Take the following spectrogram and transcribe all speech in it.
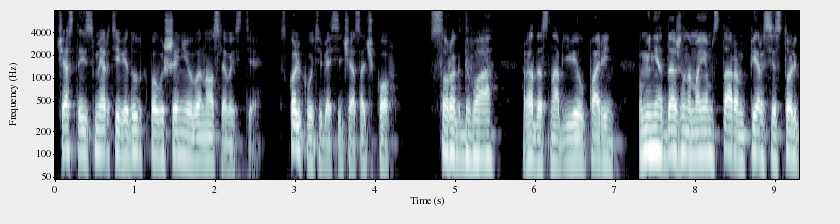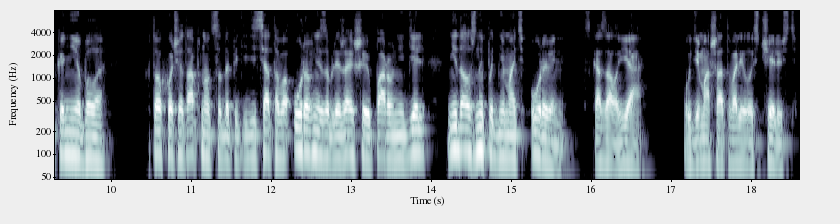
частые смерти ведут к повышению выносливости. Сколько у тебя сейчас очков? «Сорок два», – радостно объявил парень. «У меня даже на моем старом персе столько не было». Кто хочет апнуться до 50 уровня за ближайшие пару недель, не должны поднимать уровень, сказал я. У Димаша отвалилась челюсть.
